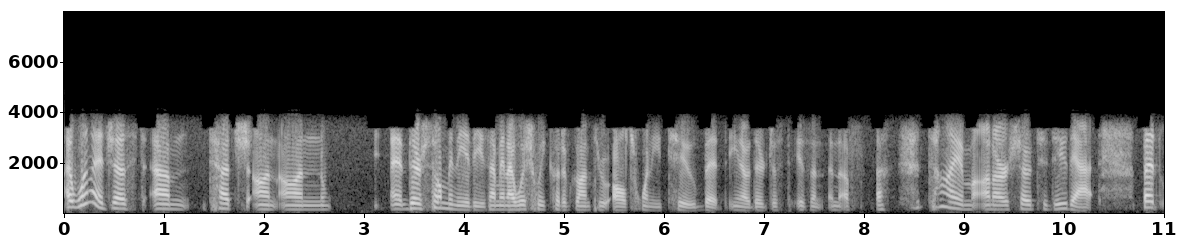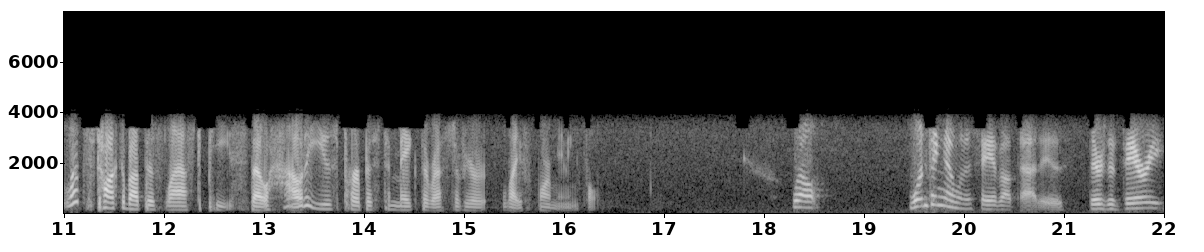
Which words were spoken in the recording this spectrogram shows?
i want to just um touch on on and there's so many of these. I mean, I wish we could have gone through all 22, but you know, there just isn't enough uh, time on our show to do that. But let's talk about this last piece, though. How to use purpose to make the rest of your life more meaningful. Well, one thing I want to say about that is there's a very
